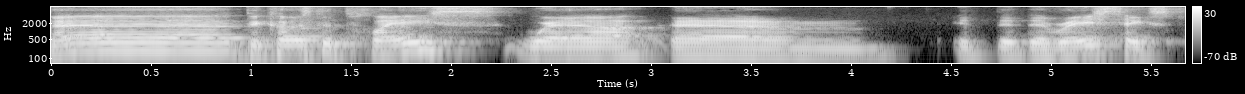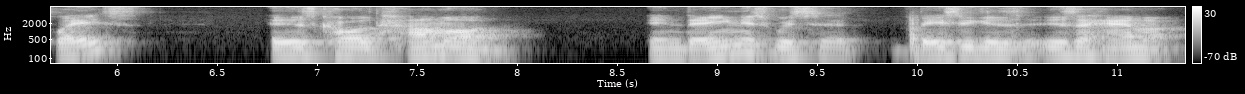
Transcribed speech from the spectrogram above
Uh, because the place where um, it, the, the, race takes place is called Hammeren in Danish, which basically is, is a hammer.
